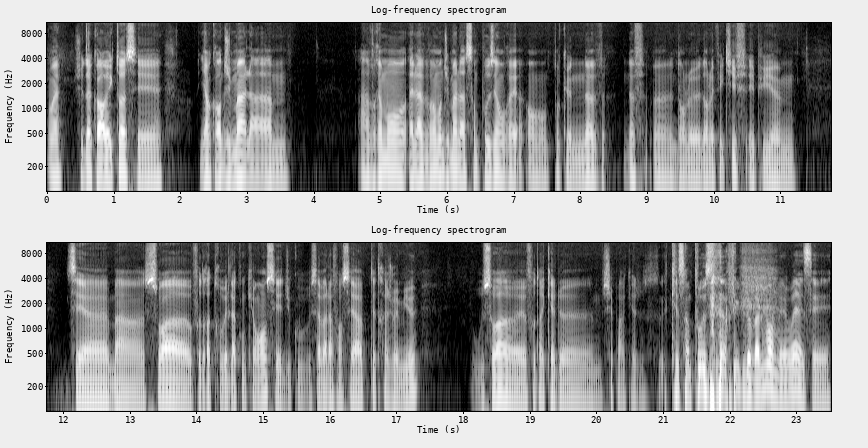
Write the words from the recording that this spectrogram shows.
Ouais, je suis d'accord avec toi. C'est, il y a encore du mal à, vraiment, elle a vraiment du mal à s'imposer en vrai en tant que neuf, euh, dans le dans l'effectif. Et puis euh, c'est, bah, soit faudra trouver de la concurrence et du coup ça va la forcer à peut-être à jouer mieux, ou soit il faudrait qu'elle, euh, je sais pas, qu'elle, qu'elle s'impose plus globalement. Mais ouais, c'est,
